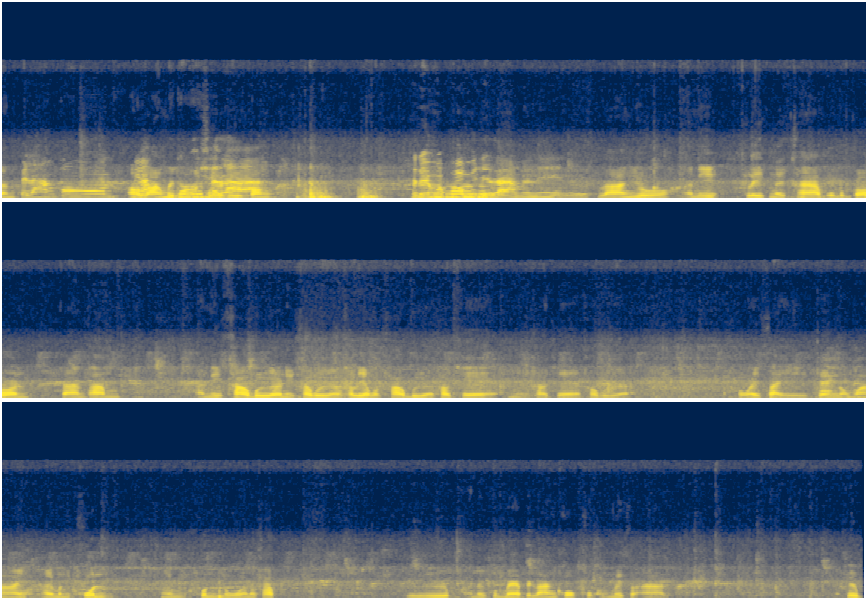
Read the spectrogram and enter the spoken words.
กัน ไปล้างก่อนเอานี่ยล้างไม่ได้โอ้มืยฉอลาถือดต้องแสดงว่าพ่อไม่ได้ล้างแน่ๆเลยล้างอยู่ อันนี้พริกนะครับ อุปกรณ์การทำอันนี้ข้าวเบือนี่ข้าวเบือเขาเรียกว่าข้าวเบือข้าวแช่นี่ข้าวแช่ข้าวเบือเอาไว้ใส่แกงหน่อไม้ให้มันข้นให้มันข้นนัวนะครับ ปึ๊บอันนี้คุณแม่ไปล้างโคกคกไม่สะอาดปึ๊บ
